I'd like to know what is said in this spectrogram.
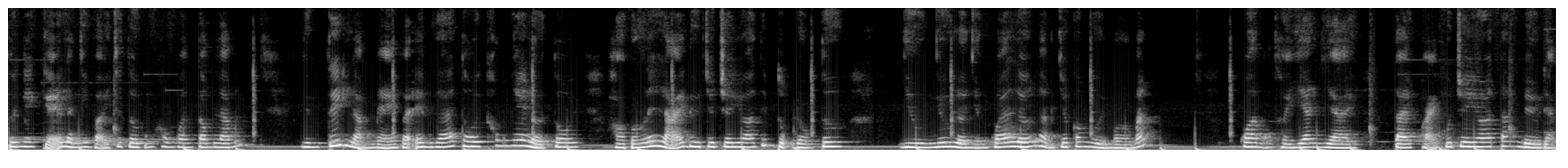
Tôi nghe kể là như vậy chứ tôi cũng không quan tâm lắm. Nhưng tiếc là mẹ và em gái tôi không nghe lời tôi, họ vẫn lấy lãi đưa cho JR tiếp tục đầu tư. Dường như lợi nhuận quá lớn làm cho con người mờ mắt. Qua một thời gian dài, tài khoản của JR tăng đều đặn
